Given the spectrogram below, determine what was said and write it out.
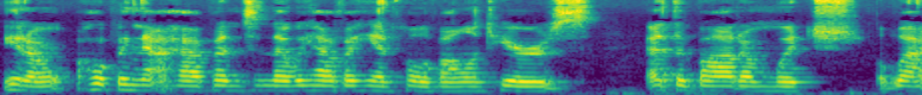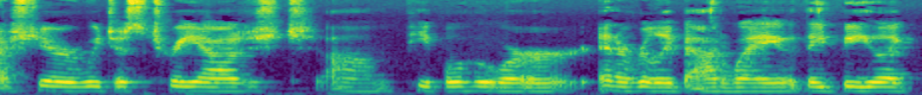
you know, hoping that happens. And then we have a handful of volunteers at the bottom, which last year we just triaged um, people who were in a really bad way. They'd be like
